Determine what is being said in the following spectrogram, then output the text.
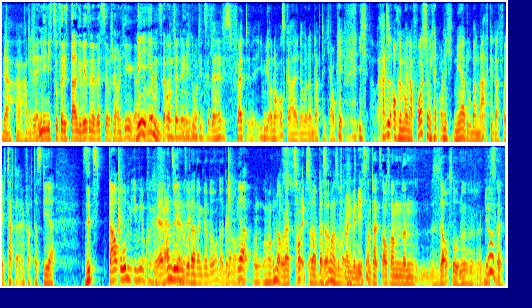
Ja, hatte ich ja wenn die nicht. zufällig da gewesen wäre, wärst du ja wahrscheinlich auch nicht hingegangen. Nee, Also, eben. Und wenn der nicht. Notdienst, dann hätte ich es vielleicht irgendwie auch noch ausgehalten. Aber dann dachte ich, ja, okay. Ich hatte auch in meiner Vorstellung, ich habe auch nicht näher drüber nachgedacht, weil ich dachte einfach, dass der sitzt da oben irgendwie und guckt ja, Fernsehen, und oder dann geht er runter, genau. ja, und runter oder So zockt ich oder was auch immer so. Ich meine, wenn die sonntags aufhaben, dann ist es ja auch so, ne? Dann Ja. gehst du halt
